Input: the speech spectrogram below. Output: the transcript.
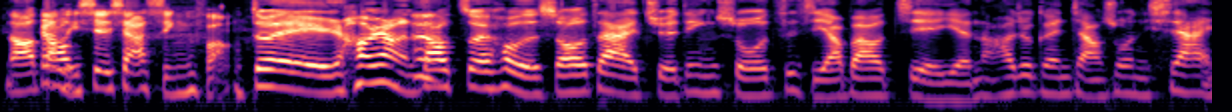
然后到让你卸下心防。对，然后让你到最后的时候再来决定说自己要不要戒烟，然后就跟你讲说你现在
